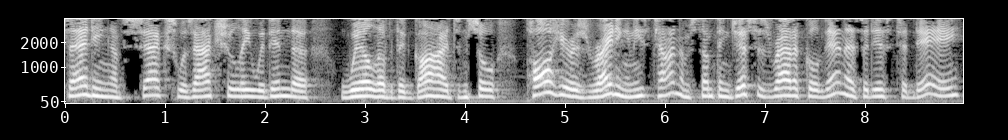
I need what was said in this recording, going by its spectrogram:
setting of sex was actually within the will of the gods. And so Paul here is writing and he's telling them something just as radical then as it is today.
